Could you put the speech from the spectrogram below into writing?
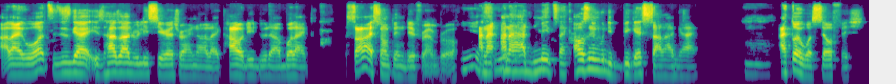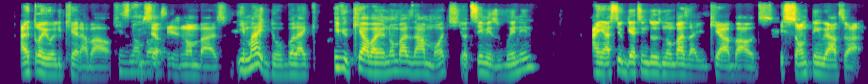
I like what this guy is Hazard really serious right now? Like, how do you do that? But like Salah is something different, bro. Is, And I and. I admit, like, I wasn't even the biggest Salah guy. Mm. I thought it was selfish. I thought he only cared about his numbers. himself, his numbers. He might do, but like if you care about your numbers that much, your team is winning, and you're still getting those numbers that you care about. It's something we have to.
